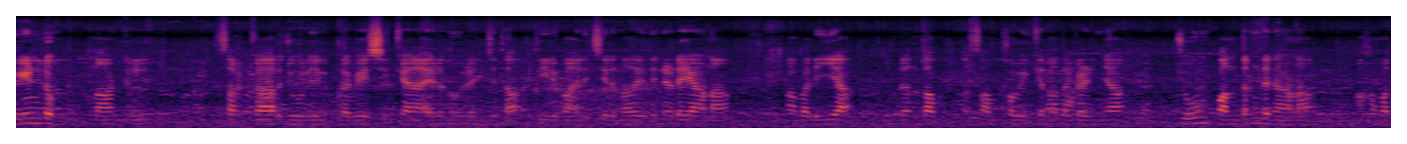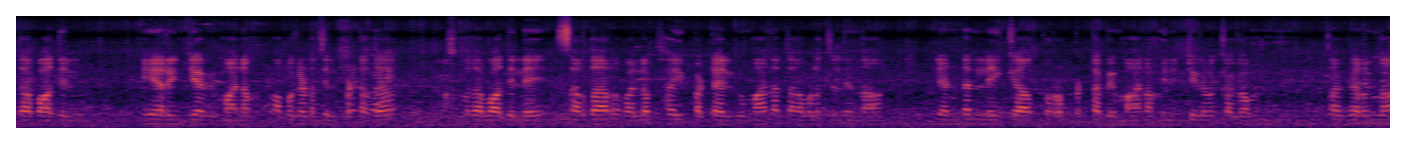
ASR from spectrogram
വീണ്ടും നാട്ടിൽ സർക്കാർ ജോലിയിൽ പ്രവേശിക്കാനായിരുന്നു രഞ്ജിത തീരുമാനിച്ചിരുന്നത്. ഇതിനിടെയാണ് വലിയ ദുരന്തം സംഭവിക്കുന്നത്. കഴിഞ്ഞ ജൂൺ പന്ത്രണ്ടിനാണ് അഹമ്മദാബാദിൽ എയർ ഇന്ത്യ വിമാനം അപകടത്തിൽപ്പെട്ടത്. അഹമ്മദാബാദിലെ സർദാർ വല്ലഭായ് പട്ടേൽ വിമാനത്താവളത്തിൽ നിന്ന് ലണ്ടനിലേക്ക് പുറപ്പെട്ട വിമാനം മിനിറ്റുകൾക്കകം തകർന്ന്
